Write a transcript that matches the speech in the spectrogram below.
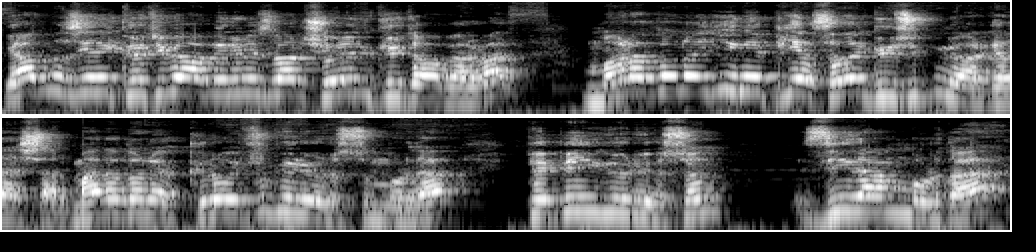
Yalnız yine kötü bir haberimiz var. Şöyle bir kötü haber var. Maradona yine piyasada gözükmüyor arkadaşlar. Maradona, Cruyff'u görüyorsun burada. Pepe'yi görüyorsun. Zidane burada.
